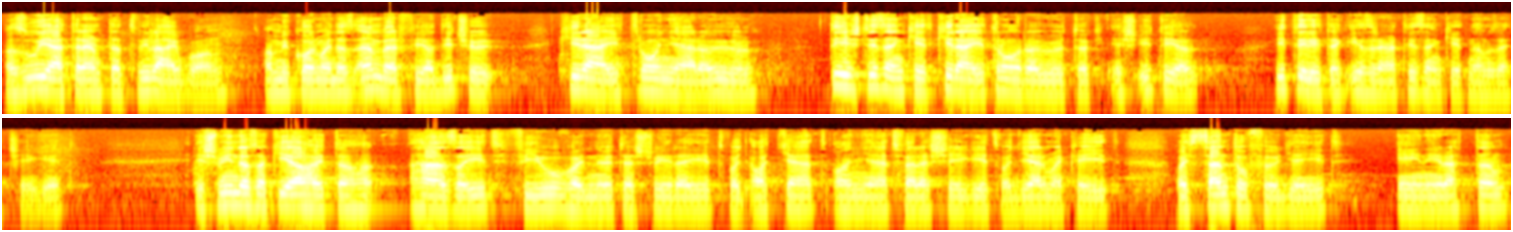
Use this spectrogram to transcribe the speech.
az újjáteremtett világban, amikor majd az emberfia dicső királyi trónjára ül, ti is tizenkét királyi trónra ültök, és ítél, ítélitek Izrael tizenkét nemzetségét. És mindaz, aki elhagyta házait, fiú vagy nőtestvéreit, vagy atyát, anyját, feleségét, vagy gyermekeit, vagy szántóföldjeit, én érettem,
